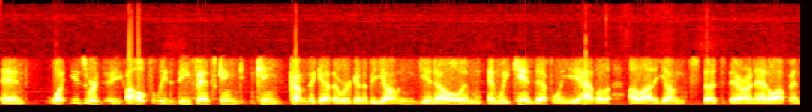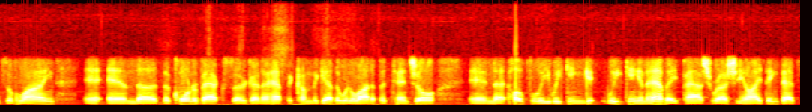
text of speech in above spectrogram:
and what you were uh, hopefully the defense can can come together. We're going to be young, you know, and and we can definitely have a a lot of young studs there on that offensive line, and, and uh, the cornerbacks are going to have to come together with a lot of potential, and uh, hopefully we can get we can have a pass rush. You know, I think that's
